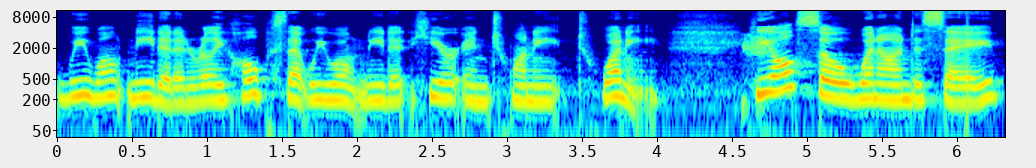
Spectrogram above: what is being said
we won't need it and really hopes that we won't need it here in 2020. He also went on to say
